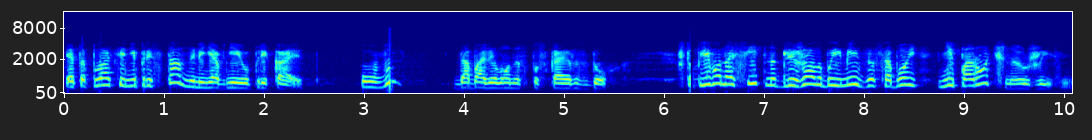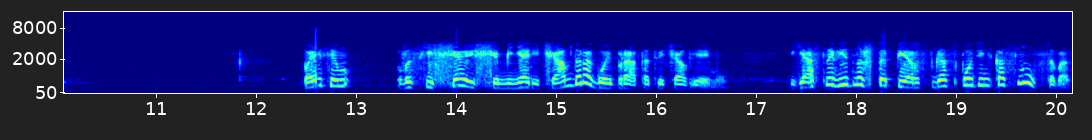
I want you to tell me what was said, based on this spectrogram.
Это платье непрестанно меня в ней упрекает. Увы, добавил он, испуская вздох, чтоб его носить надлежало бы иметь за собой непорочную жизнь. По этим восхищающим меня речам, дорогой брат, отвечал я ему. Ясно видно, что перст Господень коснулся вас.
